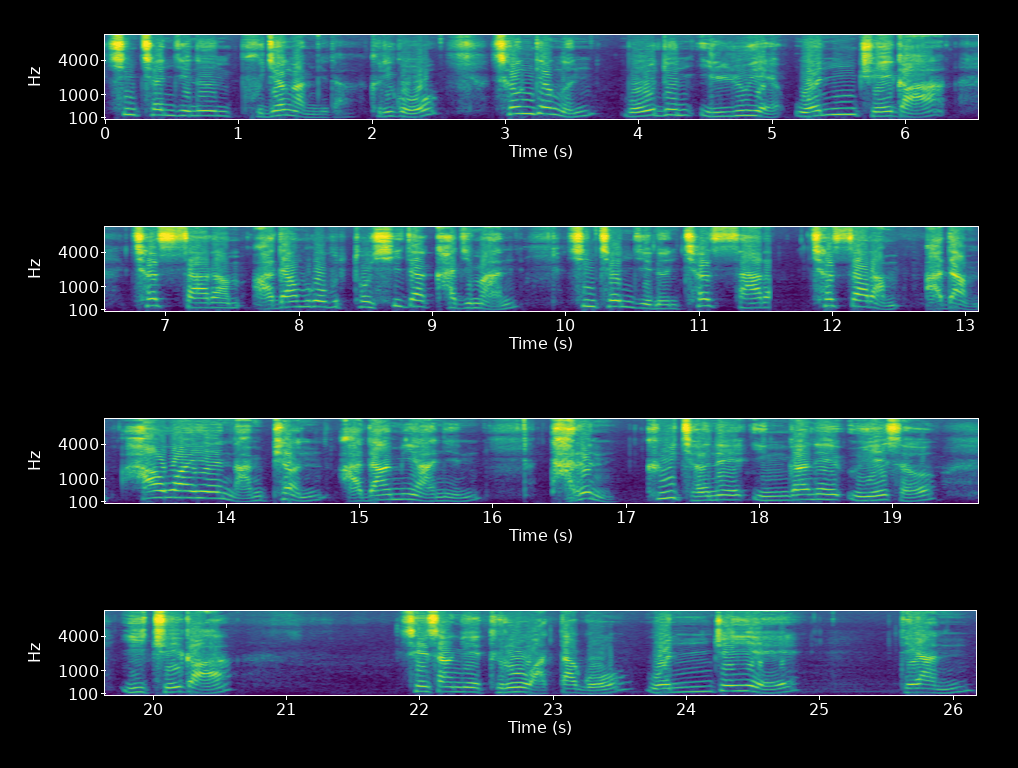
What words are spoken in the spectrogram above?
신천지는 부정합니다. 그리고 성경은 모든 인류의 원죄가 첫사람 아담으로부터 시작하지만 신천지는 첫사람 첫사람 아담 하와의 남편 아담이 아닌 다른 그 전의 인간에 의해서 이 죄가 세상에 들어왔다고 원죄에 대한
